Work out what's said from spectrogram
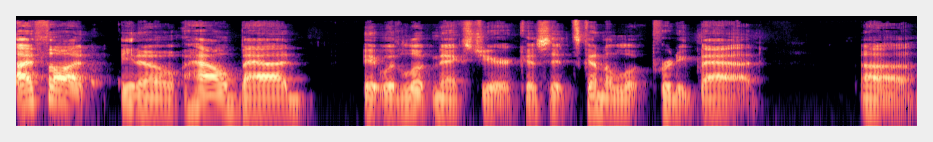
I thought you know how bad it would look next year because it's going to look pretty bad uh,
